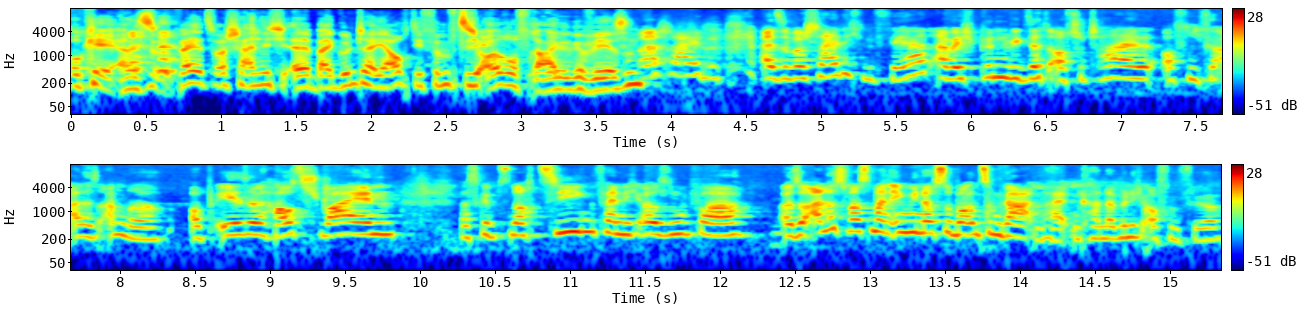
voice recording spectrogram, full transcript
Okay, also wäre jetzt wahrscheinlich äh, bei Günther ja auch die 50-Euro-Frage gewesen. wahrscheinlich. Also wahrscheinlich ein Pferd, aber ich bin, wie gesagt, auch total offen für alles andere. Ob Esel, Hausschwein, was gibt's noch? Ziegen fände ich auch super. Also alles, was man irgendwie noch so bei uns im Garten halten kann, da bin ich offen für.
